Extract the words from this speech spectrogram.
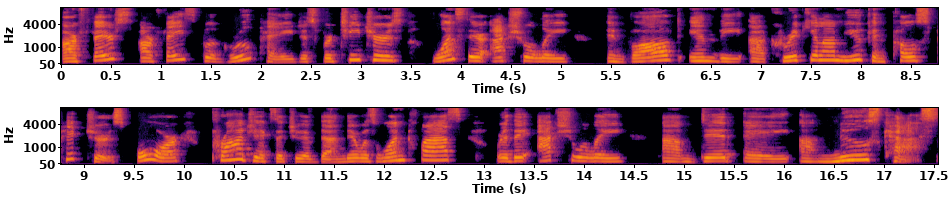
Our first, our Facebook group page is for teachers once they're actually involved in the uh, curriculum. You can post pictures or projects that you have done. There was one class where they actually um, did a, a newscast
